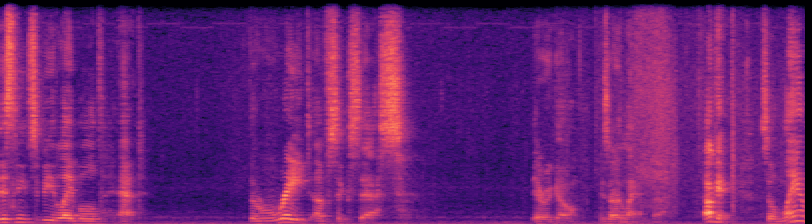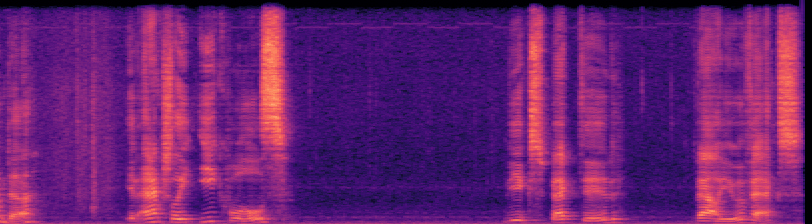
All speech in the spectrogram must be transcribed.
This needs to be labeled at the rate of success. There we go, is our lambda. Okay, so lambda it actually equals the expected value of x,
